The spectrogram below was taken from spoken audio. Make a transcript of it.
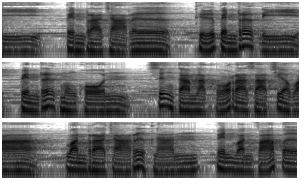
ที เป็นราชาฤกษ์ ถือเป็นฤกษ์ดี เป็นฤกษ์มงคล ซึ่งตามหลักโหราศาสตร์เชื่อว่า วันราชาฤกษ์นั้น เป็นวันฟ้าเปิ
